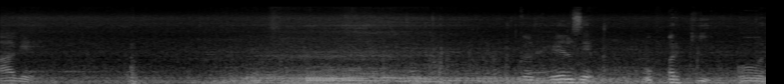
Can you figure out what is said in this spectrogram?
आगे। हिल से ऊपर की ओर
